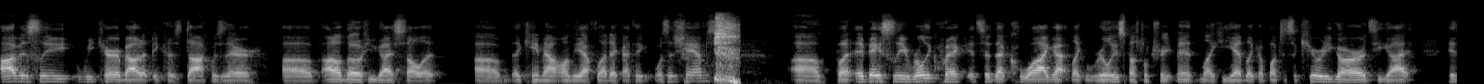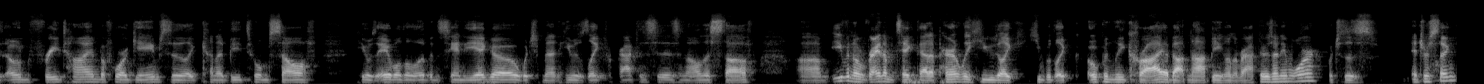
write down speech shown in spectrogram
obviously, we care about it because Doc was there. Uh, I don't know if you guys saw it. Um, it came out on the Athletic. I think was it Shams. Um, but it basically really quick. It said that Kawhi got like really special treatment. Like he had like a bunch of security guards. He got his own free time before games to like kind of be to himself. He was able to live in San Diego, which meant he was late for practices and all this stuff. Um, even a random take that apparently he like he would like openly cry about not being on the Raptors anymore, which is interesting.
